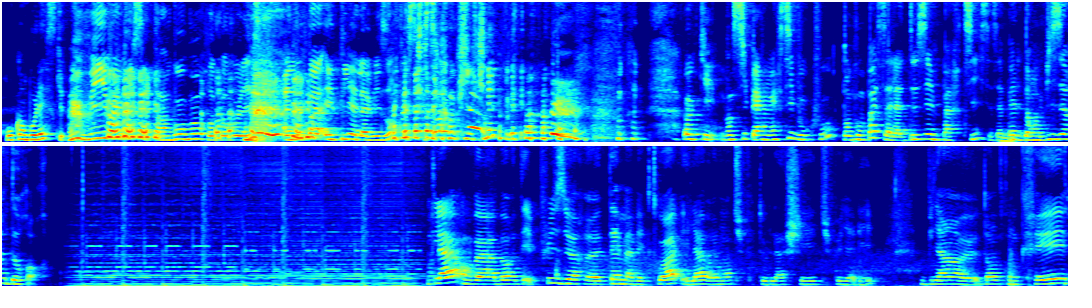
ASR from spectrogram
rocambolesque. Oui, oui, oui, c'est un beau mot rocambolesque. À ne pas épeler à la maison parce que c'est compliqué, mais... ok, bon super, merci beaucoup. Donc on passe à la deuxième partie, ça s'appelle Dans le viseur d'aurore. Là, on va aborder plusieurs euh, thèmes avec toi et là vraiment tu peux te lâcher, tu peux y aller. bien euh, dans le concret.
